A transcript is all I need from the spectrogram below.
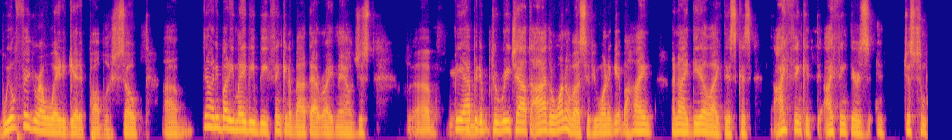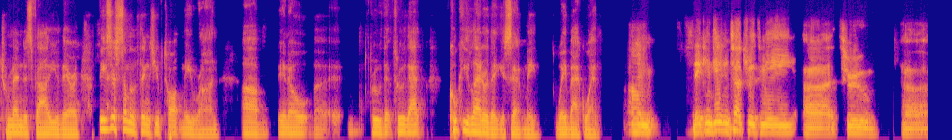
we'll figure out a way to get it published." So uh, you know, anybody maybe be thinking about that right now. Just uh, be happy mm-hmm. to, to reach out to either one of us if you want to get behind an idea like this, because I think it. I think there's just some tremendous value there. And these are some of the things you've taught me, Ron. Um, you know, uh, through that through that cookie letter that you sent me way back when. Um, they can get in touch with me uh, through uh,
